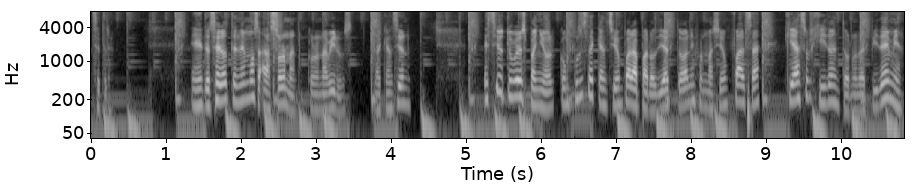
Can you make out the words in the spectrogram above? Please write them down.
etc. En el tercero tenemos a Sorman, Coronavirus, la canción. Este youtuber español compuso esta canción para parodiar toda la información falsa que ha surgido en torno a la epidemia.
